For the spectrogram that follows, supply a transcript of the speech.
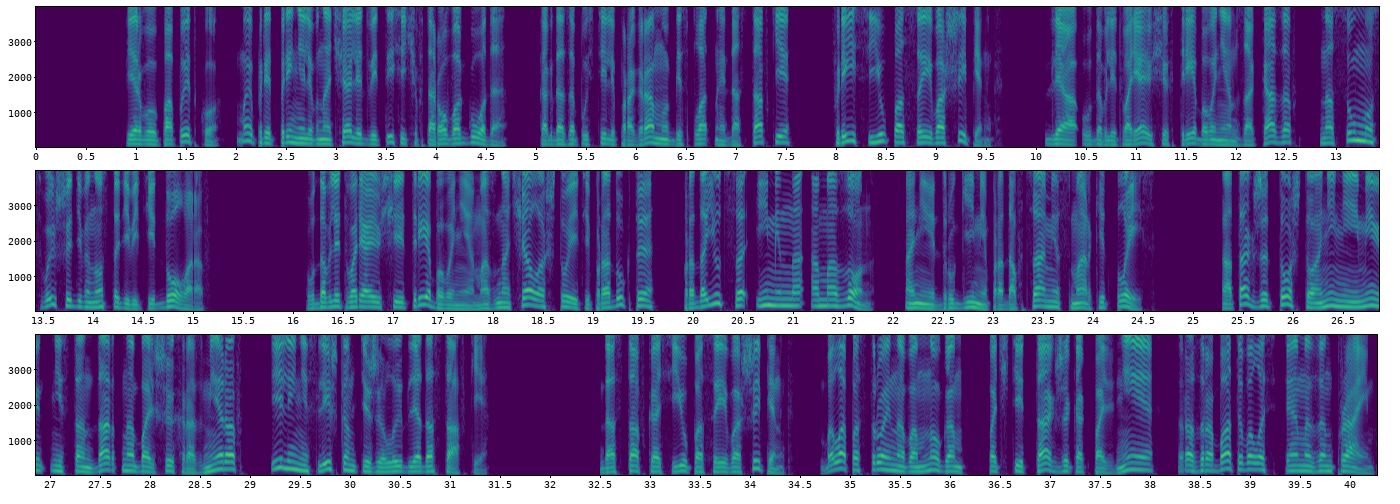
Первую попытку мы предприняли в начале 2002 года, когда запустили программу бесплатной доставки Free Super Save Shipping для удовлетворяющих требованиям заказов на сумму свыше 99 долларов. Удовлетворяющие требованиям означало, что эти продукты продаются именно Amazon, а не другими продавцами с Marketplace, а также то, что они не имеют нестандартно больших размеров или не слишком тяжелы для доставки. Доставка Сьюпа Сейва Shipping была построена во многом почти так же, как позднее разрабатывалась Amazon Prime.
